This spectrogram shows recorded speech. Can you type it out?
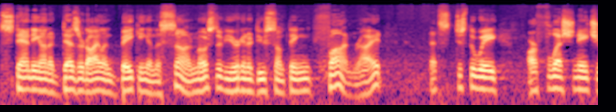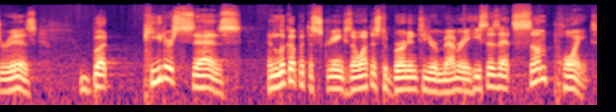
standing on a desert island baking in the sun, most of you are going to do something fun, right? That's just the way our flesh nature is. But Peter says, and look up at the screen because I want this to burn into your memory. He says, at some point,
